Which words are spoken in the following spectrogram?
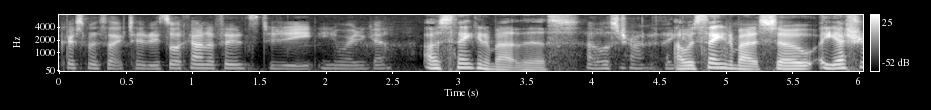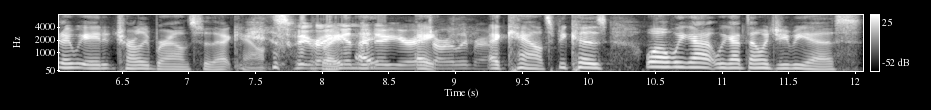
Christmas activities? What kind of foods did you eat? Anywhere to go? I was thinking about this. I was trying to think. I was thinking about it. So yesterday we ate at Charlie Brown's, so that counts. Yes, we rang in the new year at Charlie Brown. It counts because well, we got we got done with GBS,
